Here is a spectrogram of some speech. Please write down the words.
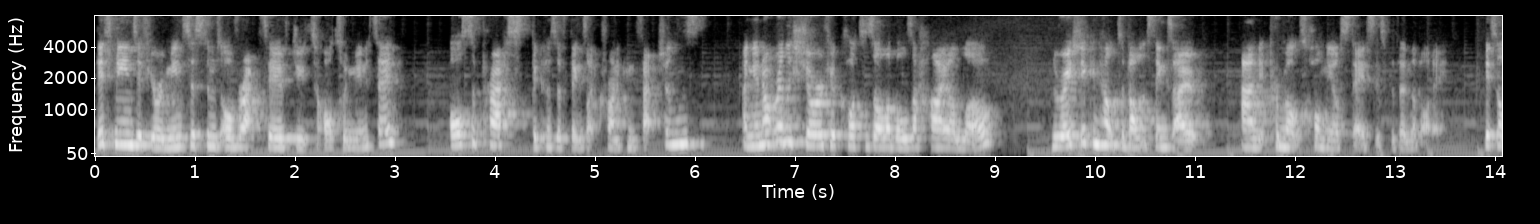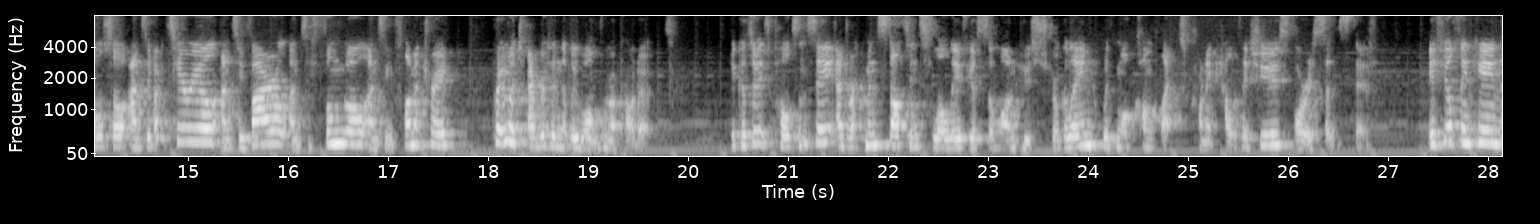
This means if your immune system's overactive due to autoimmunity, or suppressed because of things like chronic infections, and you're not really sure if your cortisol levels are high or low, reishi can help to balance things out and it promotes homeostasis within the body. It's also antibacterial, antiviral, antifungal, anti inflammatory, pretty much everything that we want from a product. Because of its potency, I'd recommend starting slowly if you're someone who's struggling with more complex chronic health issues or is sensitive. If you're thinking,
